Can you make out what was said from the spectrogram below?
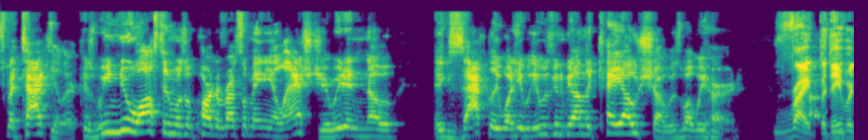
spectacular because we knew Austin was a part of WrestleMania last year. We didn't know exactly what he he was going to be on the KO show, is what we heard. Right, but they um, were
